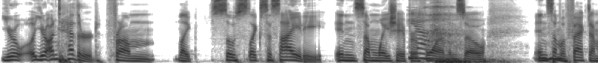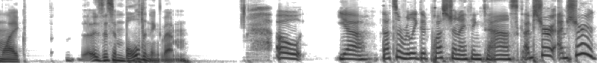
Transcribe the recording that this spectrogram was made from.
you're you're untethered from like so like society in some way shape or Yeah. Mm-hmm. form and so in some effect i'm like is this emboldening them Oh, yeah, that's a really good question I think to ask. I'm sure I'm sure it,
